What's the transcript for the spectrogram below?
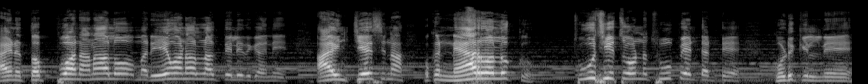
ఆయన తప్పు అని అనాలో మరి ఏమనాలో నాకు తెలియదు కానీ ఆయన చేసిన ఒక నేరో లుక్ చూసి చూడని చూపు ఏంటంటే కొడుకుల్ని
